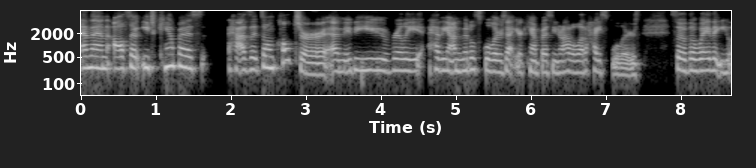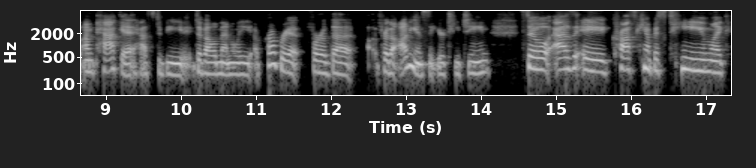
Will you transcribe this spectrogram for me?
and then also each campus has its own culture and maybe you really heavy on middle schoolers at your campus you don't have a lot of high schoolers. So the way that you unpack it has to be developmentally appropriate for the for the audience that you're teaching. So as a cross campus team like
